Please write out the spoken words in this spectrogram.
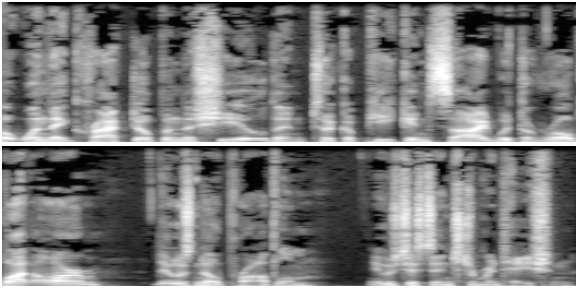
But when they cracked open the shield and took a peek inside with the robot arm, there was no problem. It was just instrumentation.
